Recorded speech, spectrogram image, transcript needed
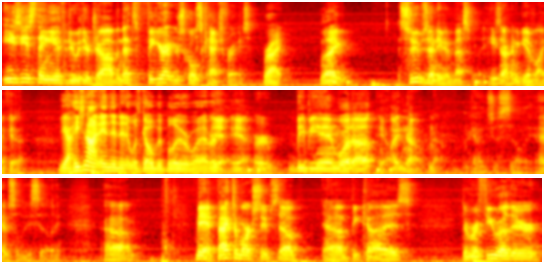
easiest thing you have to do with your job, and that's figure out your school's catchphrase. Right. Like Stoops doesn't even mess with it. He's not going to give like a Yeah, he's not ending it with Go Big Blue or whatever. yeah yeah or BBN what up. You know, like no no, God, it's just silly, absolutely silly. Um, man, back to Mark Stoops though, uh, because there were a few other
